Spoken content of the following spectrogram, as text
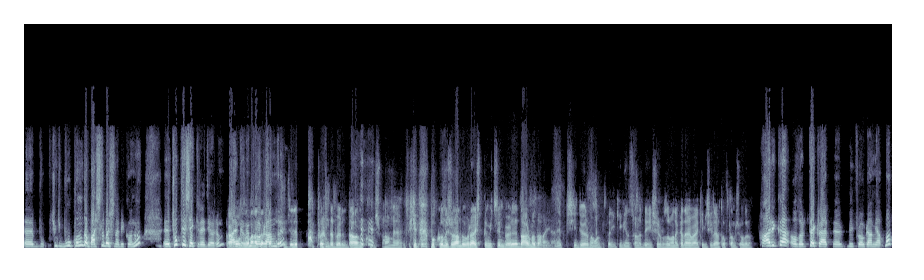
Ee, bu, çünkü bu konu da başlı başına bir konu. Ee, çok teşekkür ediyorum. Ben o Harika bir zamana kadar toplarım da böyle dağınık konuşmam yani. Çünkü bu konu şu anda uğraştığım için böyle darmadağın yani. Hep bir şey diyorum ama bir iki gün sonra değişir. O zamana kadar belki bir şeyler toplamış olurum. Harika olur tekrar e, bir program yapmak.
